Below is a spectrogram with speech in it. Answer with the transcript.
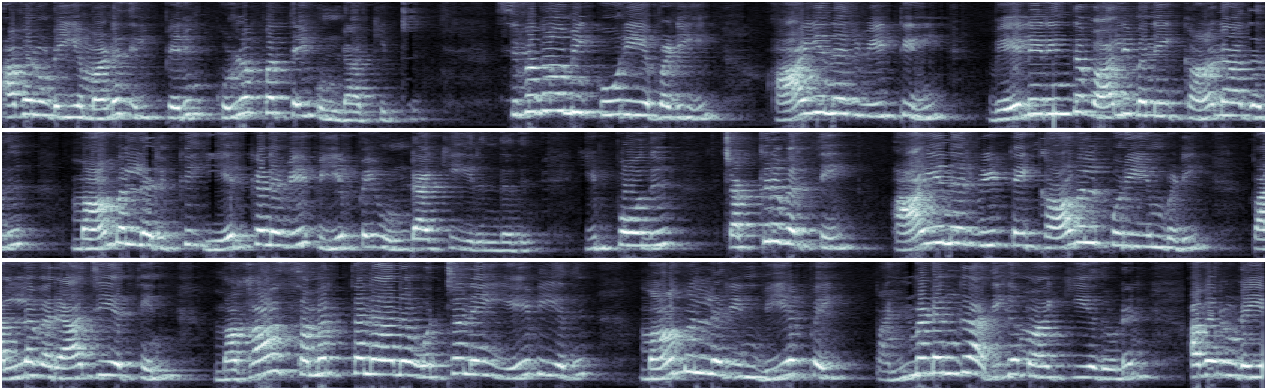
அவருடைய மனதில் பெரும் குழப்பத்தை உண்டாக்கிற்று. சிவகாமி கூறியபடி ஆயனர் வீட்டில் வேலெறிந்த வாலிபனை காணாதது மாமல்லருக்கு ஏற்கனவே வியப்பை உண்டாக்கி இருந்தது இப்போது சக்கரவர்த்தி ஆயனர் வீட்டை காவல் புரியும்படி பல்லவ ராஜ்யத்தின் மகா சமர்த்தனான ஒற்றனை ஏவியது மாமல்லரின் வியப்பை பன்மடங்கு அதிகமாக்கியதுடன் அவருடைய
